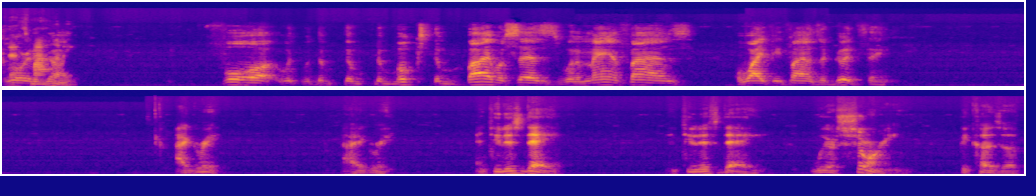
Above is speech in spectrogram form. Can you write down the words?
Glory That's my to God. honey. For the, the, the books, the Bible says when a man finds a wife, he finds a good thing. I agree. I agree. And to this day, and to this day, we are soaring because of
